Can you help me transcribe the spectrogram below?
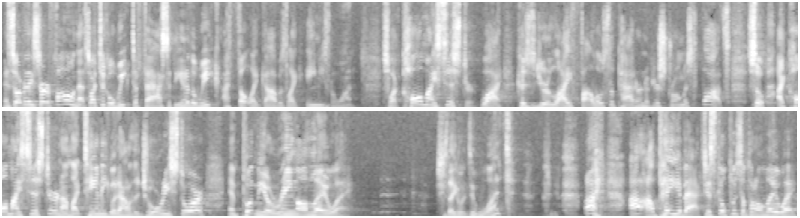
And so everything started following that. So I took a week to fast. At the end of the week, I felt like God was like, Amy's the one. So I called my sister. Why? Because your life follows the pattern of your strongest thoughts. So I call my sister and I'm like, Tammy, go down to the jewelry store and put me a ring on layaway. She's like, do what? I, I'll pay you back. Just go put something on layaway.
